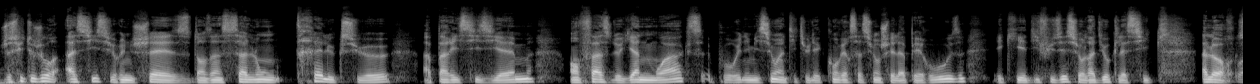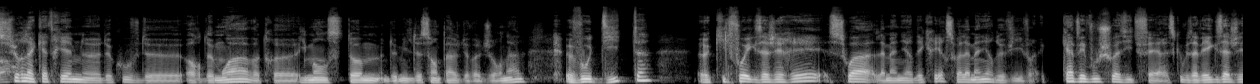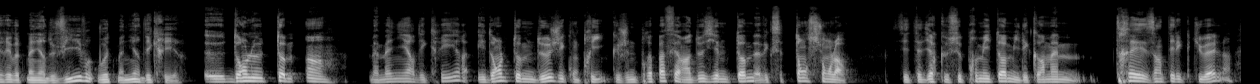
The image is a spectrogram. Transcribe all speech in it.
Je suis toujours assis sur une chaise dans un salon très luxueux à Paris 6e, en face de Yann Moix, pour une émission intitulée Conversation chez la Pérouse et qui est diffusée sur Radio Classique. Alors, sur la quatrième de couve de Hors de moi, votre immense tome de 1200 pages de votre journal, vous dites euh, qu'il faut exagérer soit la manière d'écrire, soit la manière de vivre. Qu'avez-vous choisi de faire? Est-ce que vous avez exagéré votre manière de vivre ou votre manière d'écrire? Euh, Dans le tome 1, ma manière d'écrire, et dans le tome 2, j'ai compris que je ne pourrais pas faire un deuxième tome avec cette tension-là. C'est-à-dire que ce premier tome, il est quand même très intellectuel,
